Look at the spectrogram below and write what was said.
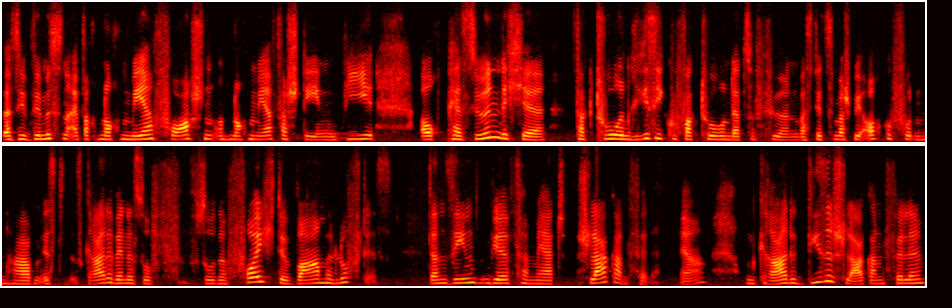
also wir müssen einfach noch mehr forschen und noch mehr verstehen, wie auch persönliche Faktoren, Risikofaktoren dazu führen. Was wir zum Beispiel auch gefunden haben, ist, ist gerade wenn es so, so eine feuchte, warme Luft ist, dann sehen wir vermehrt Schlaganfälle. Ja, und gerade diese Schlaganfälle,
